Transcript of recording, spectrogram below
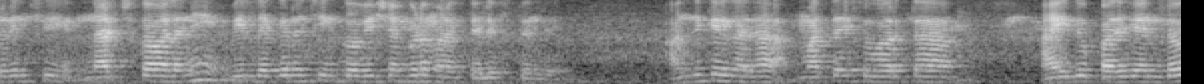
గురించి నడుచుకోవాలని వీళ్ళ దగ్గర నుంచి ఇంకో విషయం కూడా మనకు తెలుస్తుంది. అందుకే కదా మత్తయి సువార్త ఐదు పదిహేనులో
